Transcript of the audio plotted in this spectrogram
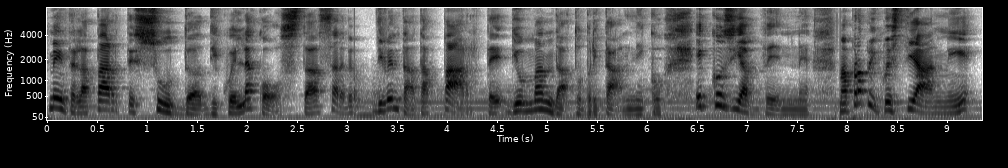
mentre la parte sud di quella costa sarebbe diventata parte di un mandato britannico. E così avvenne. Ma proprio in questi anni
